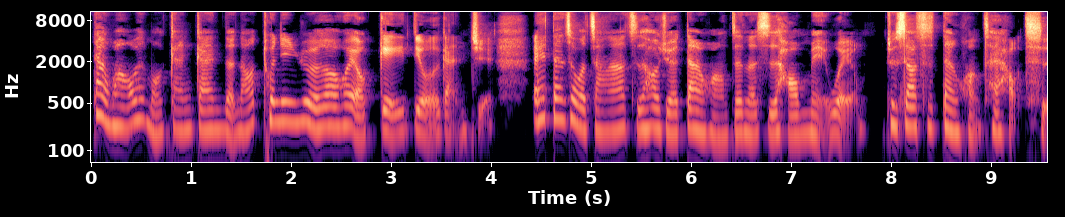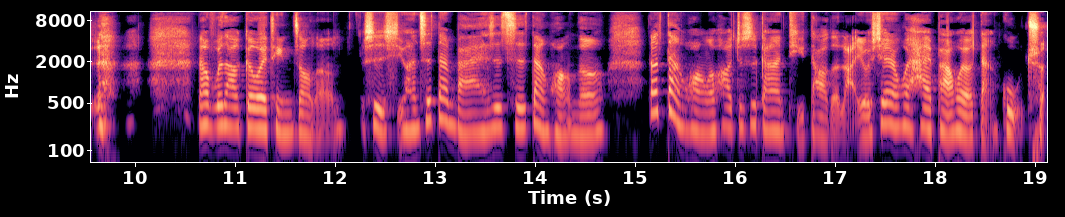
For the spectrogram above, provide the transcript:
蛋黄为什么干干的？然后吞进去的时候会有给丢的感觉。诶，但是我长大之后觉得蛋黄真的是好美味哦。就是要吃蛋黄才好吃，那不知道各位听众呢，是喜欢吃蛋白还是吃蛋黄呢？那蛋黄的话，就是刚刚提到的啦，有些人会害怕会有胆固醇，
